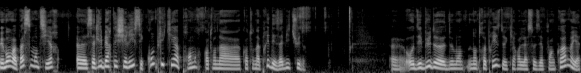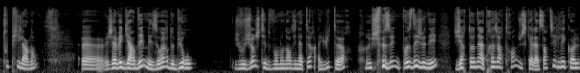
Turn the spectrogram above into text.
Mais bon, on va pas se mentir, euh, cette liberté chérie, c'est compliqué à prendre quand on a, pris des habitudes. au début de, de, mon entreprise, de carollassozet.com, il y a tout pile un an, j'avais gardé mes horaires de bureau. Je vous jure, j'étais devant mon ordinateur à 8 heures. je faisais une pause déjeuner. J'y retournais à 13h30 jusqu'à la sortie de l'école.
